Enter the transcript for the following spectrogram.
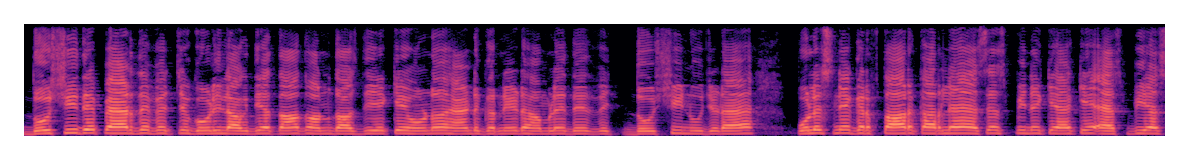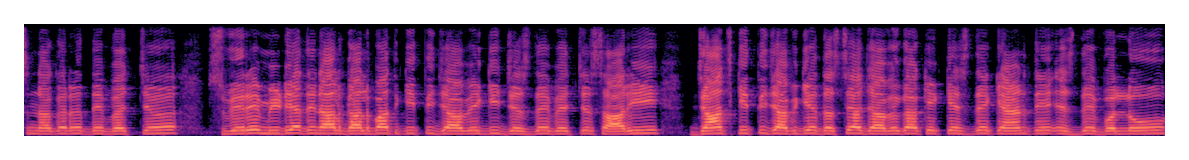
ਦੋਸ਼ੀ ਦੇ ਪੈਰ ਦੇ ਵਿੱਚ ਗੋਲੀ ਲੱਗਦੀ ਹੈ। ਤਾਂ ਤੁਹਾਨੂੰ ਦੱਸ ਦਈਏ ਕਿ ਹੁਣ ਹੈਂਡ ਗ੍ਰਨੇਡ ਹਮਲੇ ਦੇ ਵਿੱਚ ਦੋਸ਼ੀ ਨੂੰ ਜਿਹੜਾ ਹੈ, ਪੁਲਿਸ ਨੇ ਗ੍ਰਿਫਤਾਰ ਕਰ ਲਿਆ ਐਸਐਸਪੀ ਨੇ ਕਿਹਾ ਕਿ ਐਸਬੀਐਸ ਨਗਰ ਦੇ ਵਿੱਚ ਸਵੇਰੇ ਮੀਡੀਆ ਦੇ ਨਾਲ ਗੱਲਬਾਤ ਕੀਤੀ ਜਾਵੇਗੀ, ਜਿਸ ਦੇ ਵਿੱਚ ਸਾਰੀ ਜਾਂਚ ਕੀਤੀ ਜਾਵੇਗੀ ਦੱਸਿਆ ਜਾਵੇਗਾ ਕਿ ਕਿਸ ਦੇ ਕਹਿਣ ਤੇ ਇਸ ਦੇ ਵੱਲੋਂ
